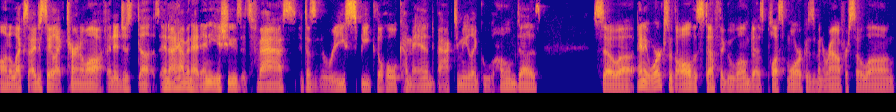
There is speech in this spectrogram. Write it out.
on Alexa. I just say like turn them off, and it just does. And I haven't had any issues. It's fast. It doesn't re-speak the whole command back to me like Google Home does. So uh, and it works with all the stuff that Google Home does, plus more because it's been around for so long.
